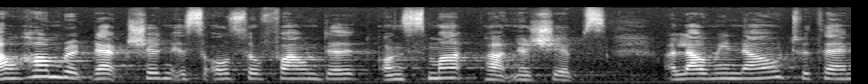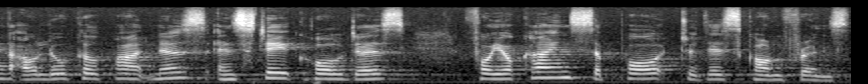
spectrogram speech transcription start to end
Our harm reduction is also founded on smart partnerships. Allow me now to thank our local partners and stakeholders for your kind support to this conference.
